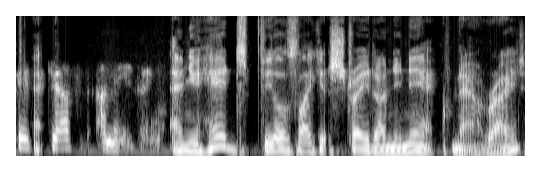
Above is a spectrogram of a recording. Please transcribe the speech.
It's just amazing. And your head feels like it's straight on your neck now, right?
